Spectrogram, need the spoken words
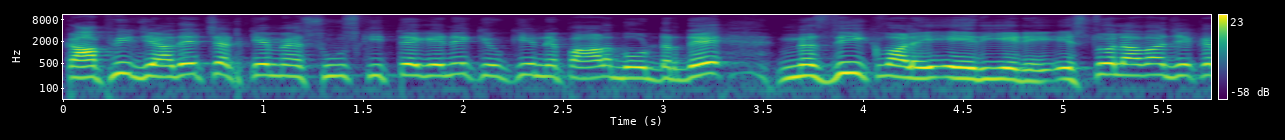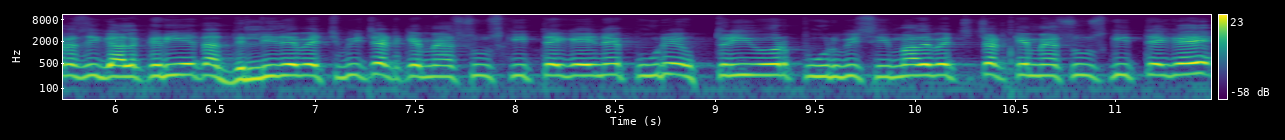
ਕਾਫੀ ਜ਼ਿਆਦਾ ਝਟਕੇ ਮਹਿਸੂਸ ਕੀਤੇ ਗਏ ਨੇ, ਕਿਉਂਕਿ ਇਹ ਨੇਪਾਲ ਬਾਰਡਰ ਦੇ ਨਜ਼ਦੀਕ ਵਾਲੇ ਏਰੀਏ ਨੇ। ਇਸ ਤੋਂ ਇਲਾਵਾ ਜੇਕਰ ਅਸੀਂ ਗੱਲ ਕਰੀਏ ਤਾਂ ਦਿੱਲੀ ਦੇ ਵਿੱਚ ਵੀ ਝਟਕੇ ਮਹਿਸੂਸ ਕੀਤੇ ਗਏ ਨੇ। ਪੂਰੇ ਉੱਤਰੀ ਔਰ ਪੂਰਬੀ ਸੀਮਾ ਦੇ ਵਿੱਚ ਝਟਕੇ ਮਹਿਸੂਸ ਕੀਤੇ ਗਏ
